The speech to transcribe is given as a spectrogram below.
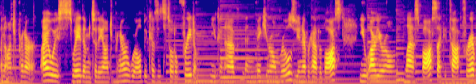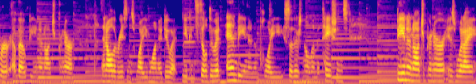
an entrepreneur. I always sway them to the entrepreneur world because it's total freedom. You can have and make your own rules. You never have a boss. You are your own last boss. I could talk forever about being an entrepreneur and all the reasons why you want to do it. You can still do it and being an employee, so there's no limitations. Being an entrepreneur is what I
